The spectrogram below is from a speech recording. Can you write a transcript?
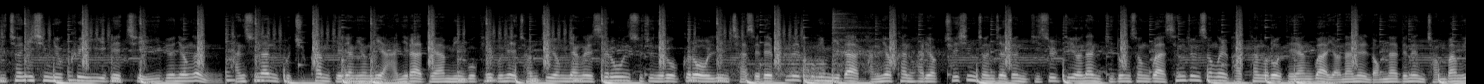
2026 그2 배치 이변형은 단순한 구축함 개량형이 아니라 대한민국 해군의 전투 역량을 새로운 수준으로 끌어올린 차세대 플랫폼입니다. 강력한 화력, 최신 전자전 기술 뛰어난 기동성과 생존성을 바탕으로 대양과 연안을 넘나드는 전방위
